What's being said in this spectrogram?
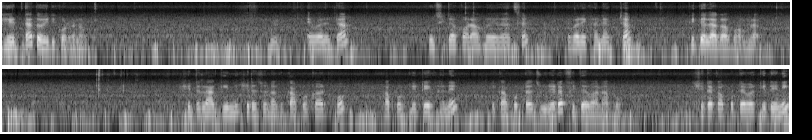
ঘেরটা তৈরি করে নেব। হুম, এবার এটা কুচিটা করা হয়ে গেছে। এবার এখানে একটা ফিতে লাগাবো আমরা। সেটা লাগিয়ে সেটার জন্য আগে কাপড় কাটবো। কাপড় কেটে এখানে এই কাপড়টা জুড়ে এটা ফিতে বানাবো। সেটা কাপড়টা এবার কেটে নিই।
